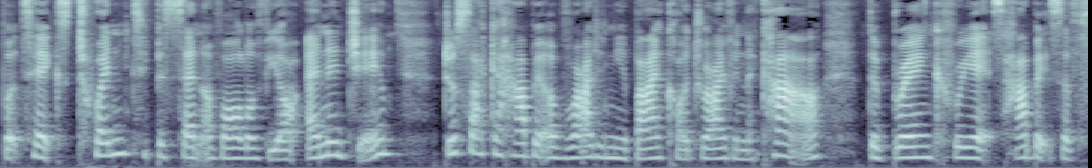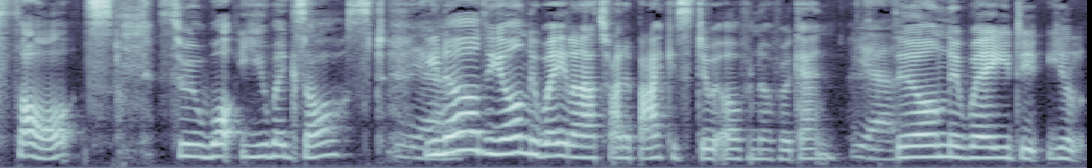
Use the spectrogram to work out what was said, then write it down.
but takes 20% of all of your energy, just like a habit of riding your bike or driving a car, the brain creates habits of thoughts through what you exhaust. Yeah. You know, the only way you learn how to ride a bike is to do it over and over again. Yeah. The only way you did you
